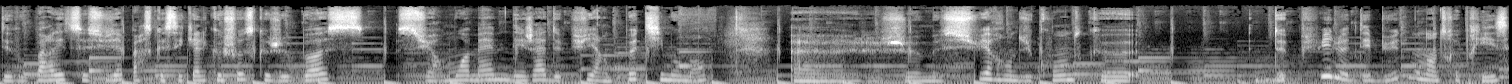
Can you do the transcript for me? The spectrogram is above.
de vous parler de ce sujet parce que c'est quelque chose que je bosse sur moi-même déjà depuis un petit moment. Euh, je me suis rendu compte que depuis le début de mon entreprise,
